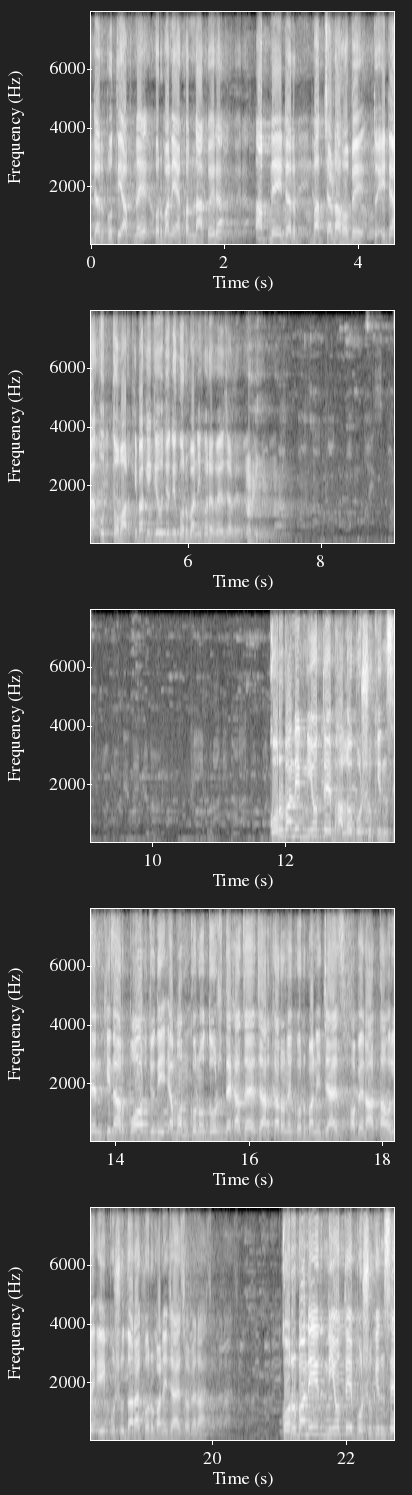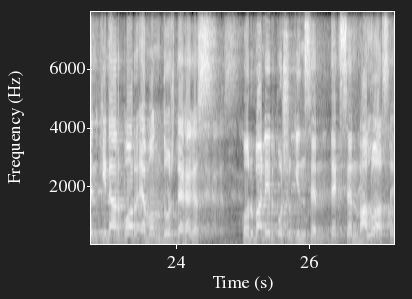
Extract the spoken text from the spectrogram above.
এটার প্রতি আপনি কোরবানি এখন না কইরা, আপনি এটার বাচ্চাটা হবে। তো এটা উত্তম আর কি। বাকি কেউ যদি কোরবানি করে হয়ে যাবে। কোরবানির নিয়তে ভালো পশু কিনছেন কেনার পর যদি এমন কোনো দোষ দেখা যায় যার কারণে কোরবানি জায়েজ হবে না, তাহলে এই পশু দ্বারা কোরবানি জায়েজ হবে না। কোরবানির নিয়তে পশু কিনছেন কিনার পর এমন দোষ দেখা গেছে। কোরবানির পশু কিনছেন, দেখছেন ভালো আছে।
